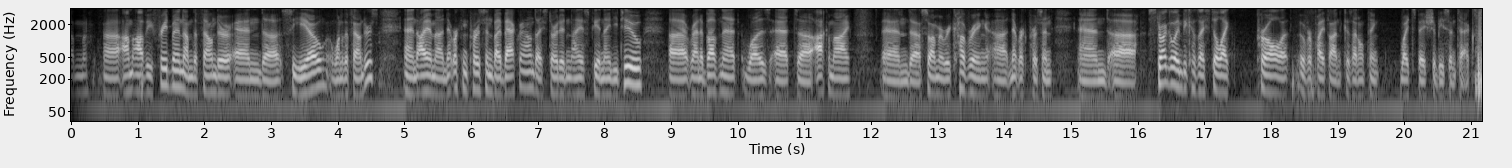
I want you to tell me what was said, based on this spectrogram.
Um, uh, I'm Avi Freedman. I'm the founder and uh, CEO, one of the founders, and I am a networking person by background. I started in ISP in '92, uh, ran AboveNet, was at uh, Akamai, and uh, so I'm a recovering uh, network person and uh, struggling because I still like Perl over Python because I don't think white space should be syntax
